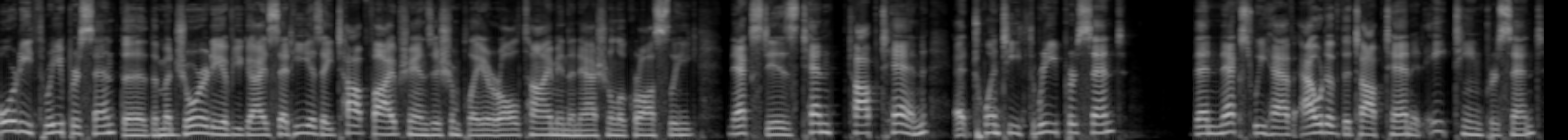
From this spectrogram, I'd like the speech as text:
43%, the, the majority of you guys said he is a top five transition player all time in the National Lacrosse League. Next is 10 top 10 at 23%. Then next we have out of the top 10 at 18%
